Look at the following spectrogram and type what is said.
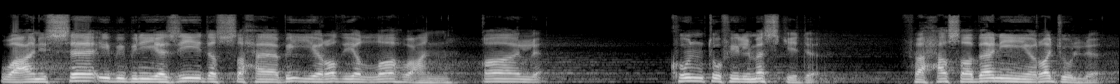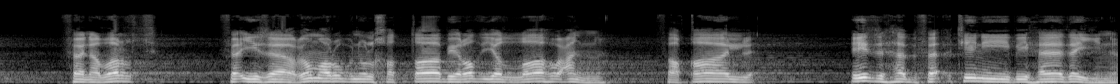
وعن السائب بن يزيد الصحابي رضي الله عنه قال كنت في المسجد فحصبني رجل فنظرت فإذا عمر بن الخطاب رضي الله عنه فقال اذهب فأتني بهذين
